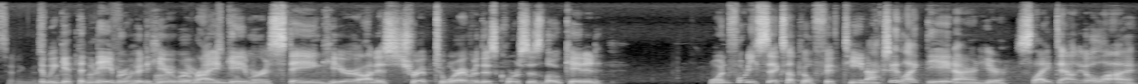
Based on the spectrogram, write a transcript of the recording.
Setting this Did we get the neighborhood here where Ryan oh, Gamer is staying here on his trip to wherever this course is located? 146 uphill 15. I actually like the 8 iron here. Slight downhill lie.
